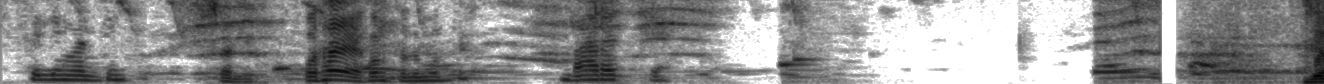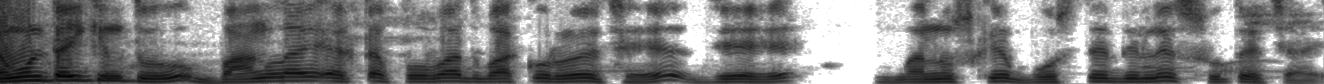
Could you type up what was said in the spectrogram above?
সেলিমউদ্দিন শালি কোথায় এখন তোদের মধ্যে যেমনটাই কিন্তু বাংলায় একটা প্রবাদ বাক্য রয়েছে যে মানুষকে বসতে দিলে শুতে চায়।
